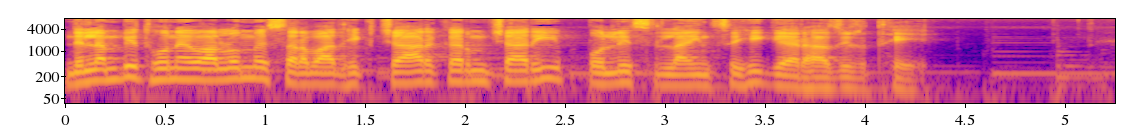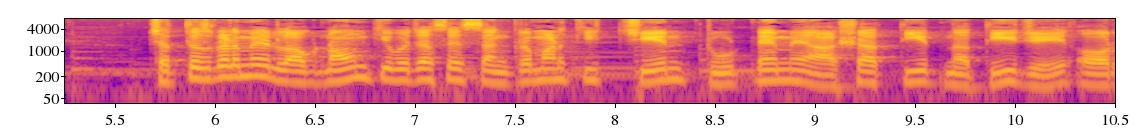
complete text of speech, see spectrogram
निलंबित होने वालों में सर्वाधिक चार कर्मचारी पुलिस लाइन से ही गैरहाजिर थे। छत्तीसगढ़ में लॉकडाउन की वजह से संक्रमण की चेन टूटने में आशातीत नतीजे और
